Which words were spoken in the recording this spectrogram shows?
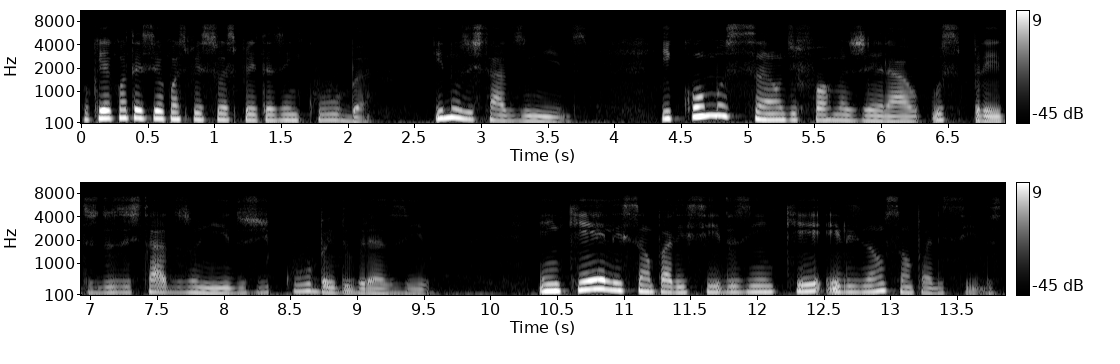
O que aconteceu com as pessoas pretas em Cuba e nos Estados Unidos? E como são, de forma geral, os pretos dos Estados Unidos, de Cuba e do Brasil? Em que eles são parecidos e em que eles não são parecidos?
